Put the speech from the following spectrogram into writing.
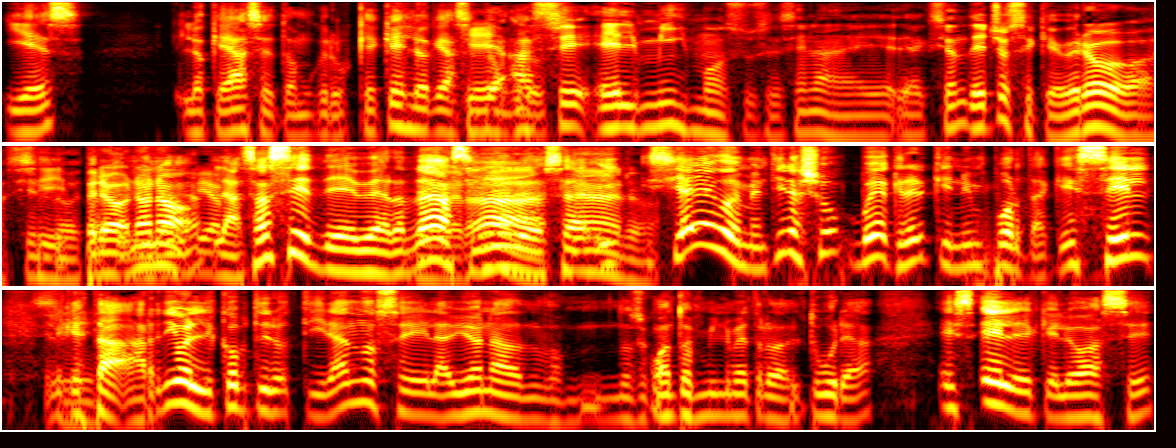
y es lo que hace Tom Cruise. Que, ¿Qué es lo que hace que Tom Cruise? hace él mismo sus escenas de, de acción. De hecho, se quebró haciendo. Sí, pero no, no, película. las hace de verdad, De verdad, señores. O sea, y si hay algo de mentira, yo voy a creer que no importa, que es él el que está arriba del helicóptero tirándose el avión a no sé cuántos mil metros de altura. Es él el que lo hace.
